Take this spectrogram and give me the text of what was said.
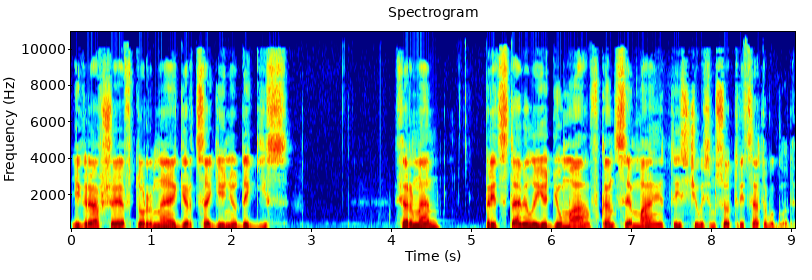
игравшая в турне герцогиню де Гис. Фермен — представил ее Дюма в конце мая 1830 года.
